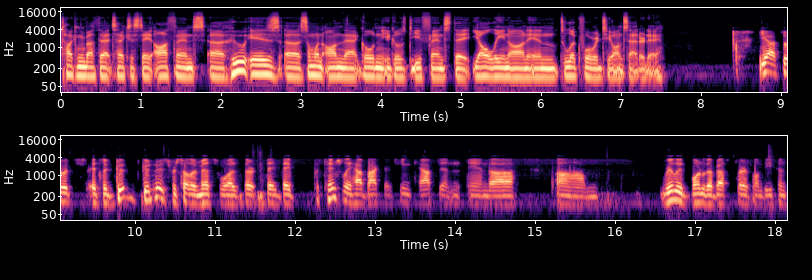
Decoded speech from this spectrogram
talking about that Texas State offense. Uh, who is uh, someone on that Golden Eagles defense that y'all lean on and to look forward to on Saturday? Yeah, so it's it's a good good news for Southern Miss was they they potentially have back their team captain and uh, um, really one of their best players on defense,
